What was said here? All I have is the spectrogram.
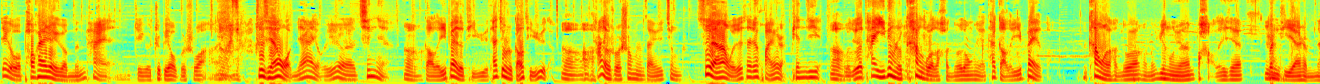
这个我抛开这个门派这个之别我不说啊。之前我们家有一个亲戚嗯。搞了一辈子体育，他就是搞体育的，嗯啊他就说生命在于静止。虽然啊我觉得他这话有点偏激，嗯，我觉得他一定是看过了很多东西，他搞了一辈子，看过了很多可能运动员不好的一些问题啊什么的，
